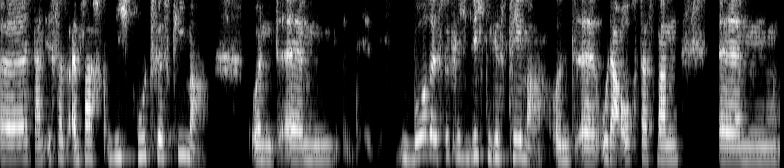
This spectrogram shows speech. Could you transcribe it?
äh, dann ist das einfach nicht gut fürs Klima. Und ähm, Bohre ist wirklich ein wichtiges Thema. Und äh, oder auch, dass man, ähm,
